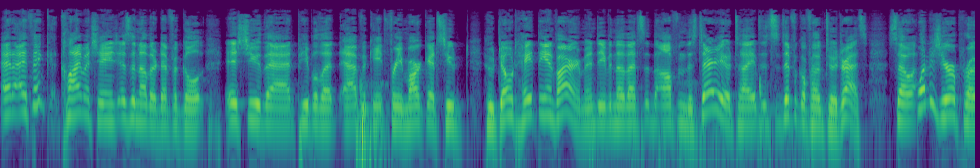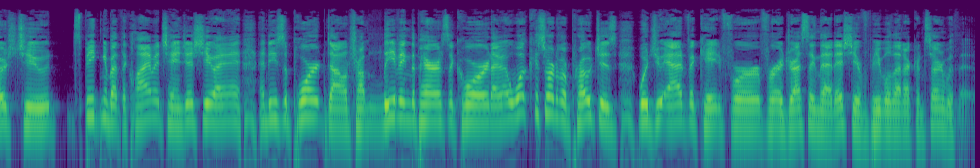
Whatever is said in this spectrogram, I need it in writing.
And I think climate change is another difficult issue that people that advocate free markets who who don't hate the environment, even though that's often the stereotype, it's difficult for them to address. So, what is your approach to speaking about the climate change issue? And, and do you support Donald Trump leaving the Paris Accord? I mean, what sort of approaches would you advocate for for addressing that issue for people that are concerned with it?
